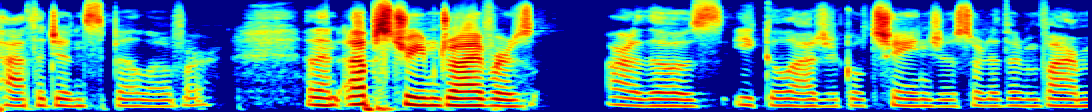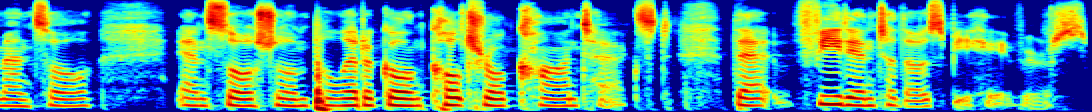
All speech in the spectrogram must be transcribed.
pathogen spillover. And then upstream drivers are those ecological changes, sort of environmental and social and political and cultural context that feed into those behaviors.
